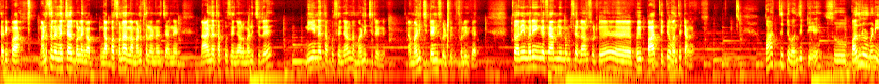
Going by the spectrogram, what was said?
சரிப்பா மனசில் நினைச்சாரு போல. எங்கள் எங்கள் அப்பா சொன்னார்ல மனசில் நினச்சான்னு நான் என்ன தப்பு செஞ்சாலும் மன்னிச்சிடு நீ என்ன தப்பு செஞ்சாலும் நான் மன்னிச்சிட்டேன்னு நான் மன்னிச்சிட்டேன்னு சொல்லிட்டு சொல்லியிருக்காரு. ஸோ அதே மாதிரி எங்கள் ஃபேமிலி மெம்பர்ஸ் எல்லாம் சொல்லிட்டு போய் பார்த்துட்டு வந்துட்டாங்க. பார்த்துட்டு வந்துட்டு ஸோ பதினொரு மணி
